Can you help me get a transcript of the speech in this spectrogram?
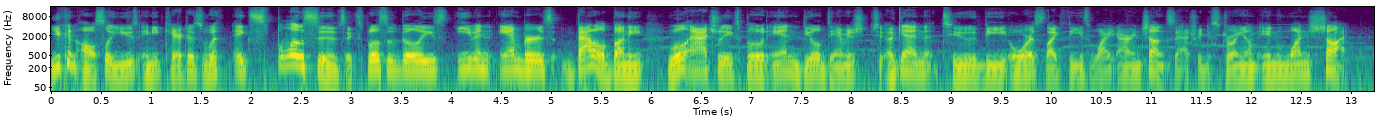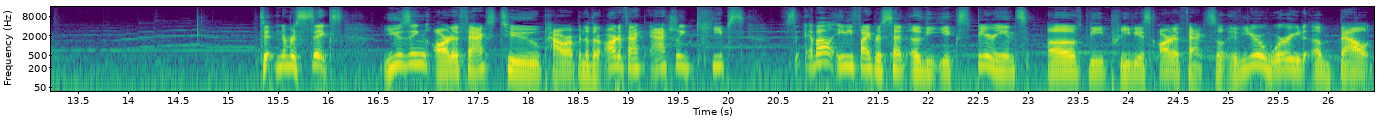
You can also use any characters with explosives. Explosive abilities, even Amber's Battle Bunny, will actually explode and deal damage, to, again, to the ores like these White Iron Chunks, actually destroying them in one shot. Tip number six, using artifacts to power up another artifact actually keeps about 85% of the experience of the previous artifact. So if you're worried about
